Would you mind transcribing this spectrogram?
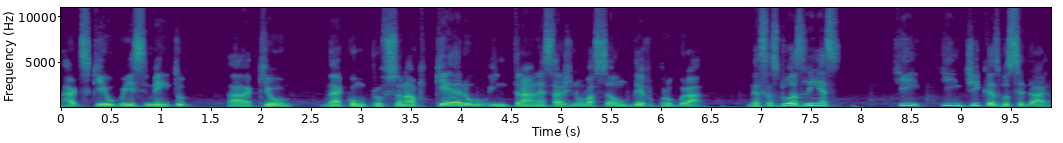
hard skill, conhecimento uh, que eu, né, como profissional que quero entrar nessa área de inovação, devo procurar. Nessas duas linhas, que, que dicas você dá?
